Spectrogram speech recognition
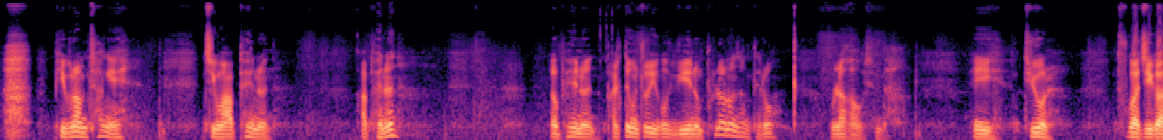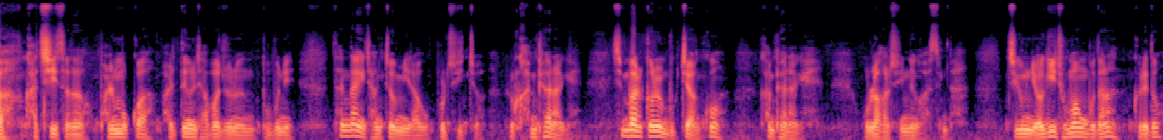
하, 비브람 창에 지금 앞에는 앞에는 옆에는 발등은 조이고 위에는 풀러놓은 상태로 올라가고 있습니다. 이 듀얼 두 가지가 같이 있어서 발목과 발등을 잡아주는 부분이 상당히 장점이라고 볼 수 있죠. 그리고 간편하게 신발끈을 묶지 않고 간편하게 올라갈 수 있는 것 같습니다. 지금 여기 조망보다는 그래도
